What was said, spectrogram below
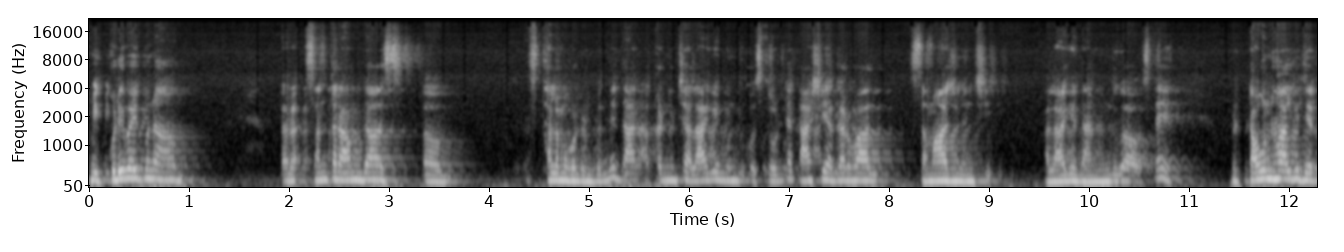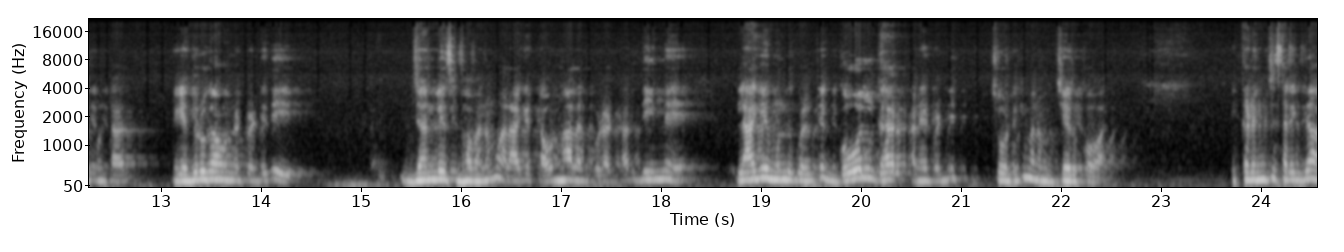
మీ కుడివైపున సంత రామదాస్ స్థలం ఒకటి ఉంటుంది. దాని అక్కడి నుంచి అలాగే ముందుకు వస్తూ ఉంటే కాశీ అగర్వాల్ సమాజ్ నుంచి అలాగే దాని ముందుగా వస్తే టౌన్ హాల్కి చేరుకుంటారు. మీకు ఎదురుగా ఉన్నటువంటిది జర్నలిస్ట్ భవనం అలాగే టౌన్ హాల్ అని కూడా అంటారు. దీన్నే ఇలాగే ముందుకు వెళ్తే గోల్ ఘర్ అనేటువంటి చోటుకి మనం చేరుకోవాలి. ఇక్కడ నుంచి సరిగ్గా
